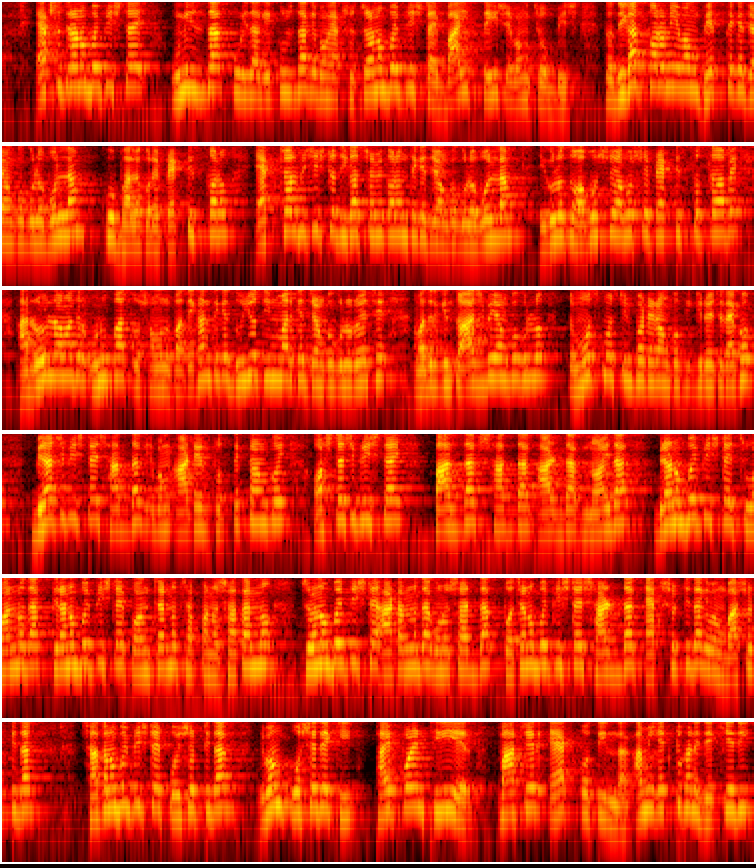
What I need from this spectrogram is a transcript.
একশো তিরানব্বই পৃষ্ঠায় উনিশ দাগ, কুড়ি দাগ, একুশ দাগ এবং একশো চুরানব্বই পৃষ্ঠায় বাইশ, তেইশ এবং চব্বিশ। তো দ্বিঘাতকরণী এবং ভেদ থেকে যে অঙ্কগুলো বললাম, খুব ভালো করে প্র্যাকটিস করো। একচল বিশিষ্ট দ্বিঘাত সমীকরণ থেকে যে অঙ্কগুলো বললাম, এগুলো তো অবশ্যই অবশ্যই প্র্যাকটিস করতে হবে। আর রইল আমাদের অনুপাত ও সমানুপাত। এখান থেকে দুই ও তিন মার্কের যে অঙ্কগুলো রয়েছে, আমাদের কিন্তু আসবে অঙ্কগুলো। তো মোস্ট মোস্ট ইম্পর্টেন্ট অঙ্ক কী কী রয়েছে দেখো? বিরাশি পৃষ্ঠায় সাত দাগ এবং আটের প্রত্যেকটা অঙ্কই। অষ্টাশি পৃষ্ঠায় পাঁচ দাগ, সাত দাগ, আট দাগ, নয় দাগ, বিরানব্বই পৃষ্ঠায় চুয়ান্ন দাগ, তিরানব্বই পৃষ্ঠায় পঞ্চান্ন, ছাপ্পান্ন, সাতান্ন, চুরানব্বই পৃষ্ঠায় আটান্ন দাগ উনষাট দাগ, পঁচানব্বই পৃষ্ঠায় ষাট দাগ, একষট্টি দাগ এবং বাষট্টি দাগ, সাতানব্বই পৃষ্ঠায় পঁয়ষট্টি দাগ এবং কোষে দেখি ফাইভ পয়েন্ট থ্রি এর পাঁচের এক ও তিন দাগ। আমি একটুখানি দেখিয়ে দিই।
